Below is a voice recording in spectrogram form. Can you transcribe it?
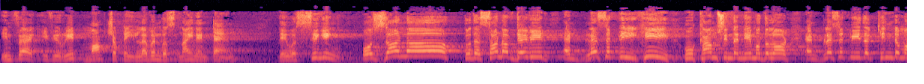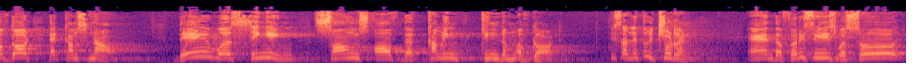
In fact, if you read Mark chapter 11, verse 9 and 10, they were singing, Hosanna to the son of David, and blessed be he who comes in the name of the Lord, and blessed be the kingdom of God that comes now. They were singing songs of the coming kingdom of God. These are little children. And the Pharisees were so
